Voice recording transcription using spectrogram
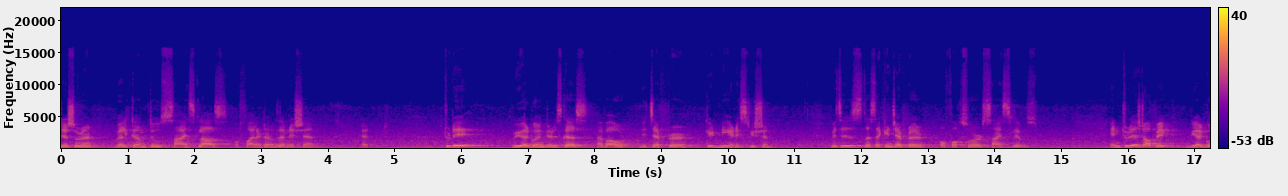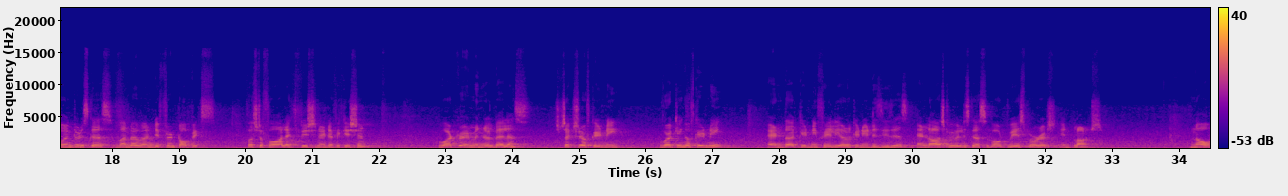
Dear student, welcome to science class of final term examination. At today, we are going to discuss about the chapter kidney and excretion, which is the second chapter of Oxford Science syllabus. In today's topic, we are going to discuss one by one different topics. First of all, excretion and defecation, water and mineral balance, structure of kidney, working of kidney, and the kidney failure or kidney diseases and last we will discuss about waste products in plants now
